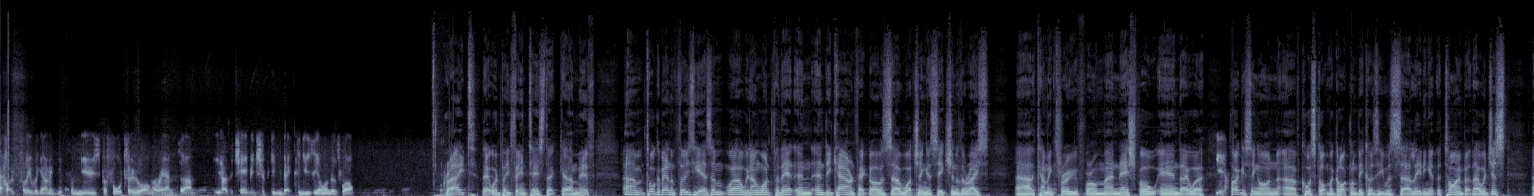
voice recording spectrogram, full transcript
hopefully, we're going to get some news before too long around, um, you know, the championship getting back to New Zealand as well. Great. That would be fantastic, uh, Murph. Um, talk about enthusiasm. Well, we don't want for that in IndyCar. In fact, I was uh, watching a section of the race uh, coming through from uh, Nashville, and they were Yeah. focusing on, uh, of course, Scott McLaughlin because he was uh, leading at the time, but they were just uh,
